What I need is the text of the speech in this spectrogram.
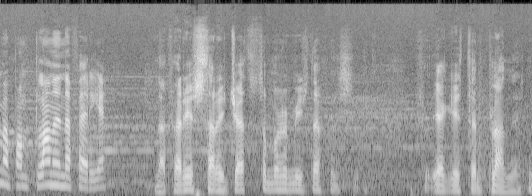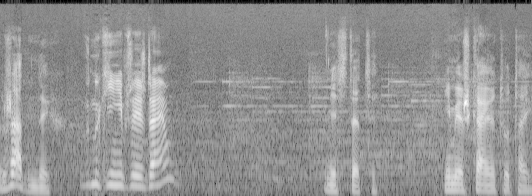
ma pan plany na ferie? Na ferie stary dziad to może mieć na jak jest ten plany? No, żadnych, Wnuki nie przyjeżdżają? niestety. Nie mieszkają tutaj.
